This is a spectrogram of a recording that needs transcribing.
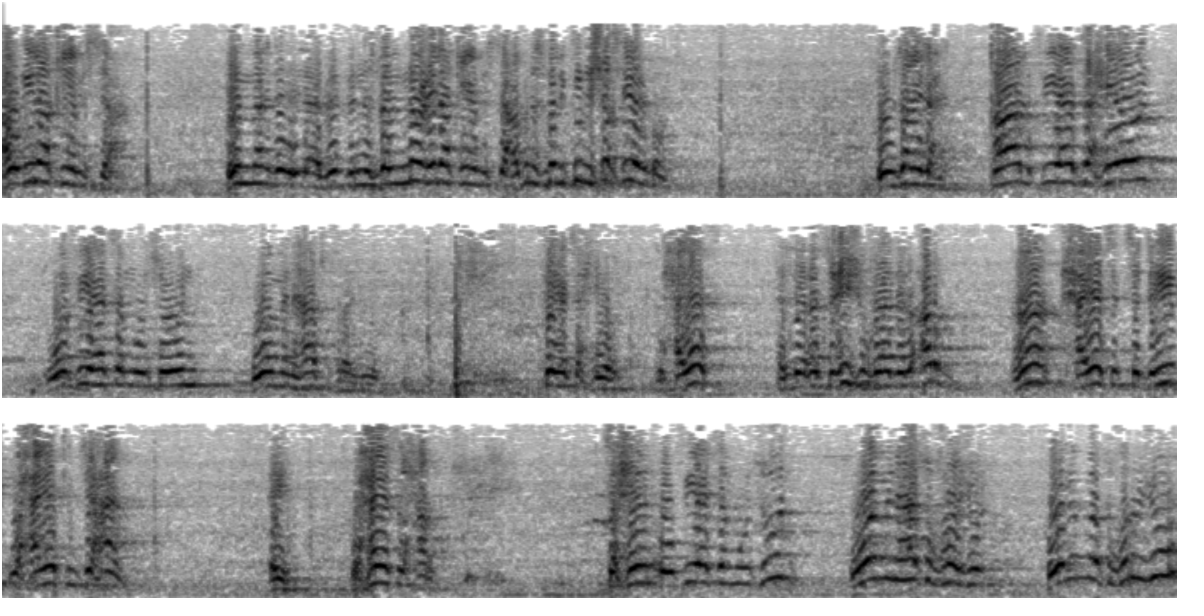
أو إلى قيام الساعة. إما بالنسبة للنوع إلى قيام الساعة. بالنسبة لكل شخص إلى الموت. قال فيها تحيون وفيها تموتون. ومنها تخرجون. فيها تحيون الحياة اللي غتعيشوا في هذه الأرض ها حياة التدريب وحياة الامتحان. إيه وحياة الحرب. تحيون وفيها تموتون ومنها تخرجون. ولما تخرجوا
